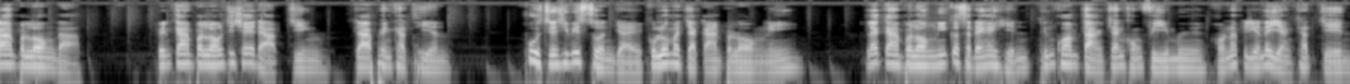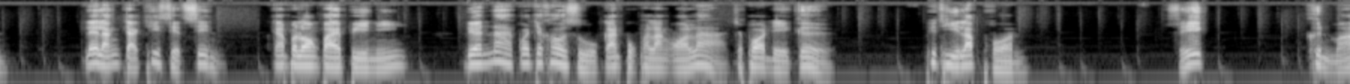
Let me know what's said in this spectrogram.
การประลองดาบ เป็นการประลองที่ใช้ดาบจริง จากเพนคาเทียน ผู้เสียชีวิตส่วนใหญ่ก็รู้มาจากการประลองนี้ และการประลองนี้ก็แสดงให้เห็นถึงความต่างชั้นของฝีมือของนักเรียนได้อย่างชัดเจน และหลังจากที่เสร็จสิ้น การประลองปลายปีนี้ เดือนหน้าก็จะเข้าสู่การปลุกพลังออร่า เฉพาะเดเกอร์ พิธีรับพรซิก ขึ้นมา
